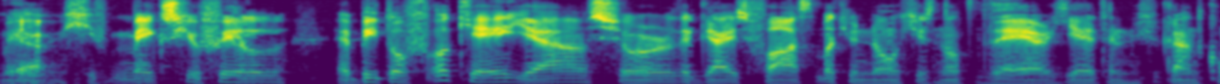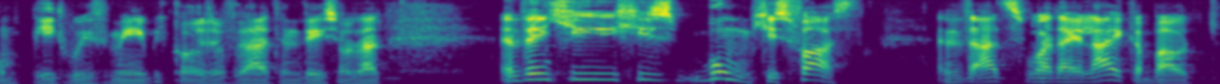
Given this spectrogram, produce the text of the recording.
Yeah. He makes you feel a bit of okay, yeah, sure, the guy's fast, but you know he's not there yet, and he can't compete with me because of that and this or that. And then he he's boom, he's fast, and that's what I like about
